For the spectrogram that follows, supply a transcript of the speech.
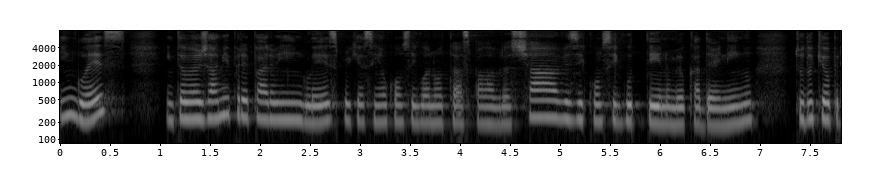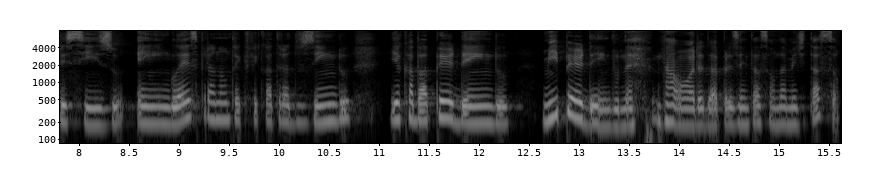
inglês, então eu já me preparo em inglês, porque assim eu consigo anotar as palavras-chave e consigo ter no meu caderninho tudo que eu preciso em inglês para não ter que ficar traduzindo e acabar perdendo, me perdendo, né, na hora da apresentação da meditação.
